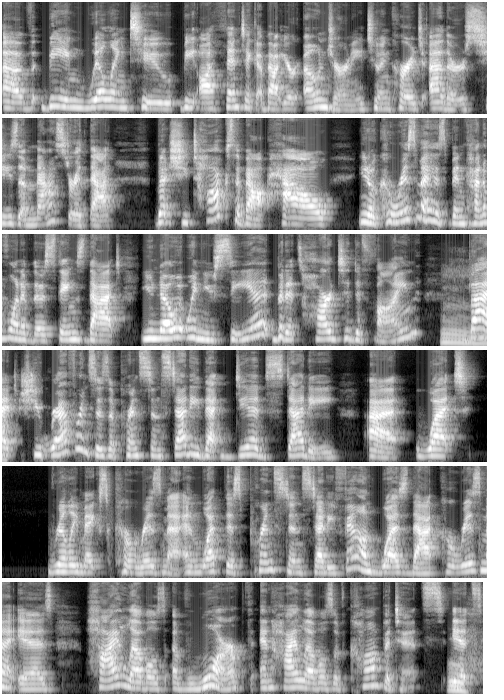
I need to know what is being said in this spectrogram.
of being willing to be authentic about your own journey to encourage others, she's a master at that. But she talks about how you know, charisma has been kind of one of those things that you know it when you see it, but it's hard to define. Mm. But she references a Princeton study that did study uh, what really makes charisma. And what this Princeton study found was that charisma is high levels of warmth and high levels of competence. Oof. It's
